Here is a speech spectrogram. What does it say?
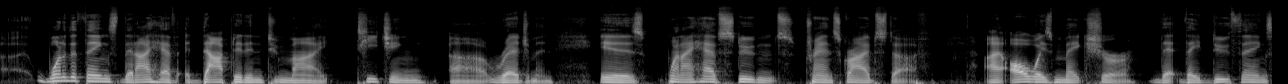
Uh, one of the things that I have adopted into my teaching uh, regimen is when I have students transcribe stuff, I always make sure that they do things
